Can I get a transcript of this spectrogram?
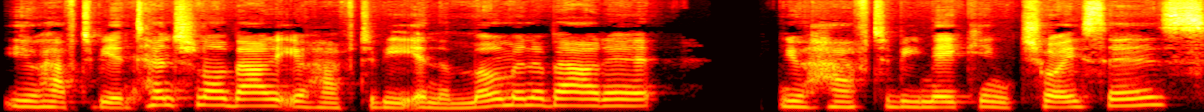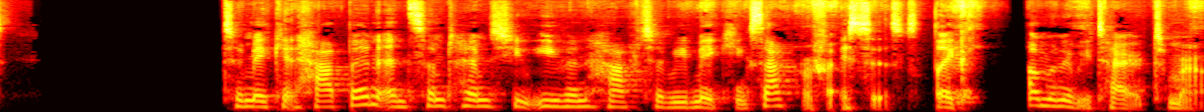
you have to be intentional about it. You have to be in the moment about it. You have to be making choices to make it happen. And sometimes you even have to be making sacrifices. Like, I'm going to be tired tomorrow,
